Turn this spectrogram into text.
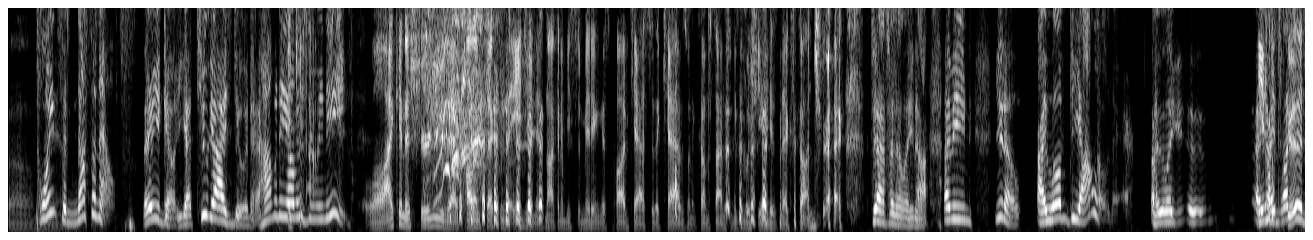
Oh, Points man. and nothing else. There you go. You got two guys doing it. How many others do we need? Well, I can assure you that Collin Sexton's agent is not going to be submitting this podcast to the Cavs when it comes time to negotiate his next contract. Definitely not. I mean, you know, I love Diallo there. I like. Uh, he I, looked I good.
